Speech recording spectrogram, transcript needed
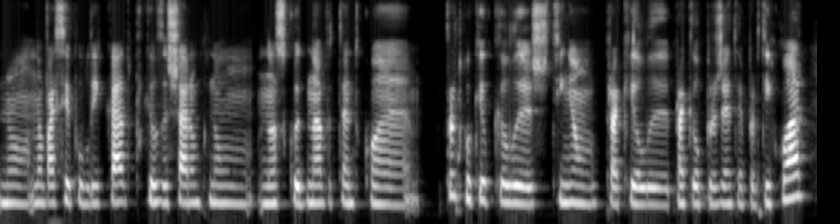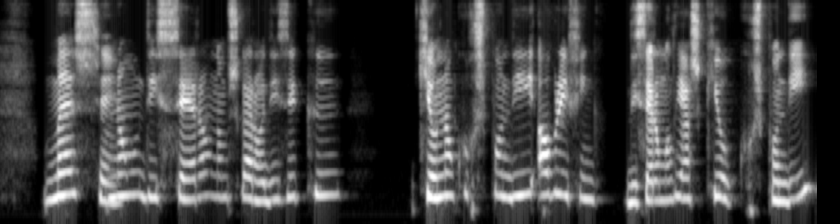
não, não vai ser publicado porque eles acharam que não, não se coordenava tanto com a, pronto, com aquilo que eles tinham para aquele, para aquele projeto em particular, mas Sim. não me disseram, não me chegaram a dizer que, que eu não correspondi ao briefing. Disseram-me, aliás, que eu correspondi,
